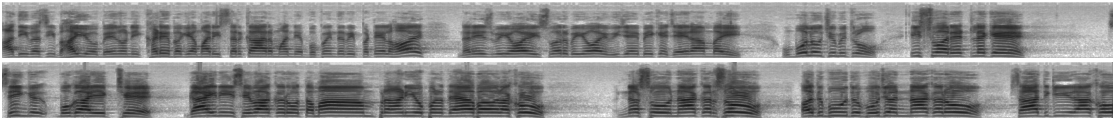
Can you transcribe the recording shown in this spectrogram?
આદિવાસી ભાઈઓ બહેનોની ખડે ભગે અમારી સરકાર માન્ય ભૂપેન્દ્રભાઈ પટેલ હોય નરેશભાઈ હોય ઈશ્વરભાઈ હોય વિજયભાઈ કે જયરામભાઈ હું બોલું છું મિત્રો, ઈશ્વર એટલે કે સિંહ બોગા એક છે. ગાયની સેવા કરો, તમામ પ્રાણીઓ પર દયાભાવ રાખો. નશો ના કરશો, અદ્ભુત ભોજન ના કરો, સાદગી રાખો,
